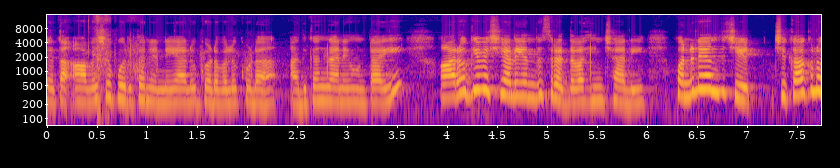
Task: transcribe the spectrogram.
చేత ఆవేశపూరిత నిర్ణయాలు గొడవలు కూడా అధికంగానే ఉంటాయి. ఆరోగ్య విషయాల ఎందు శ్రద్ధ వహించాలి. పనుల ఎందు చికాకులు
